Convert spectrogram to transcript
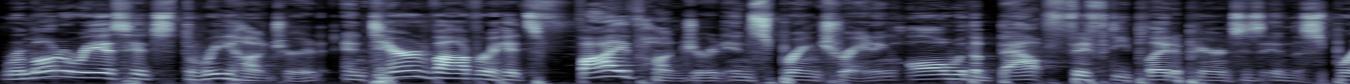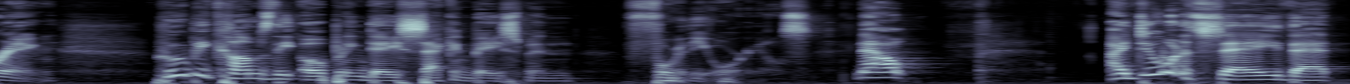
Ramon Urias hits 300, and Terrin Vavra hits 500 in spring training, all with about 50 plate appearances in the spring, who becomes the opening day second baseman for the Orioles? Now, I do want to say that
